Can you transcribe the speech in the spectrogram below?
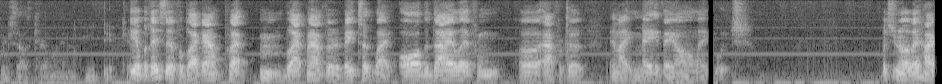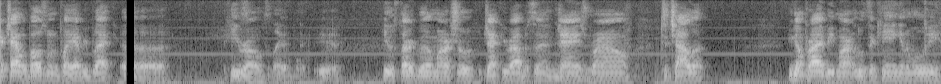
He's from South Carolina. Ridiculous. Yeah, but they said for Black Am- Black, mm, Black Panther, they took like all the dialect from uh, Africa and like made their own language. But you know, they hired Chadwick Boseman to play every black uh, hero. Yeah, he was Thurgood Marshall, Jackie Robinson, James Brown, T'Challa. He gonna probably be Martin Luther King in the movie.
